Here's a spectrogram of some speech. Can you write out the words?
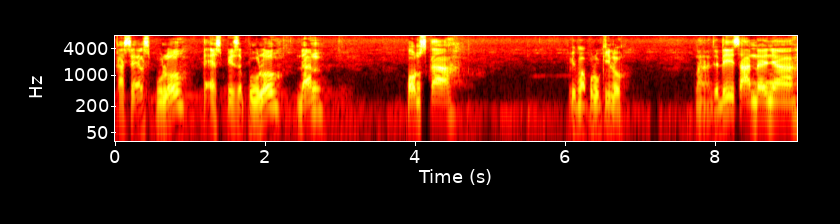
KCL 10 TSP 10 dan Ponska 50 kilo. Nah jadi seandainya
